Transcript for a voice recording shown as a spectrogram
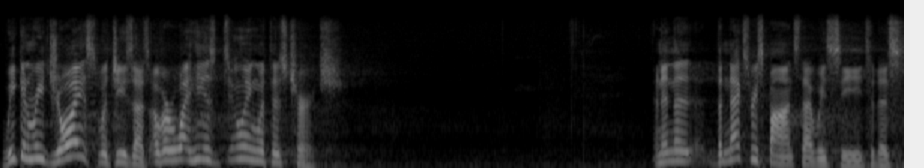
We can rejoice with Jesus over what he is doing with his church. And then the, the next response that we see to this,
